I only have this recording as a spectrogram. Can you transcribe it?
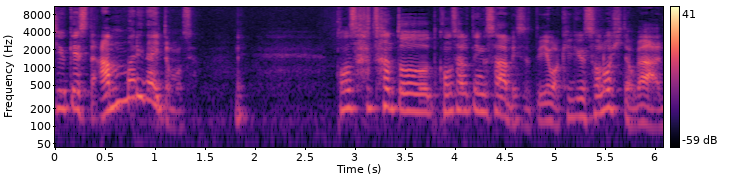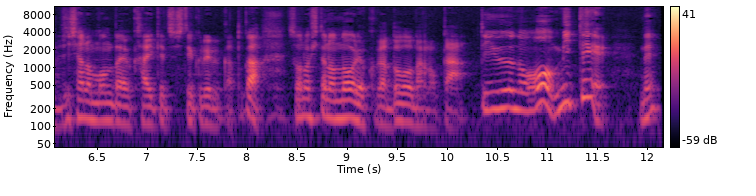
ていうケースってあんまりないと思うんですよ。ね、コンサルタントコンサルティングサービスって要は結局その人が自社の問題を解決してくれるかとかその人の能力がどうなのかっていうのを見て、ね、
